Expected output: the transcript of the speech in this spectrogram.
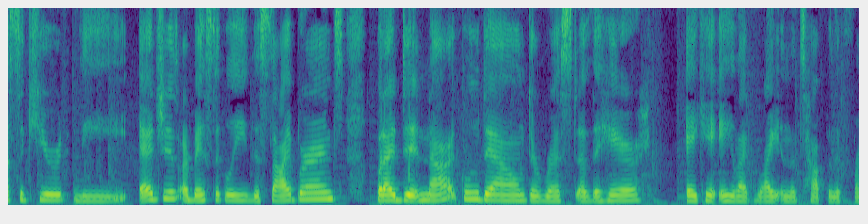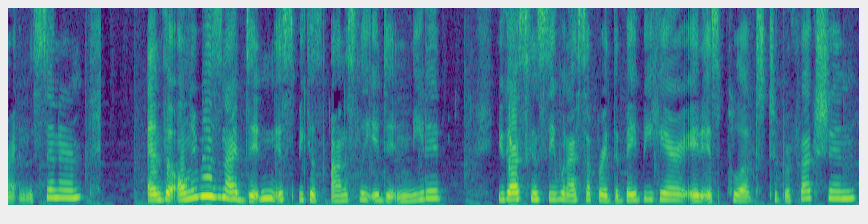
secured the edges, or basically the sideburns, but I did not glue down the rest of the hair aka like right in the top and the front and the center. And the only reason I didn't is because honestly it didn't need it. You guys can see when I separate the baby hair, it is plucked to perfection.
